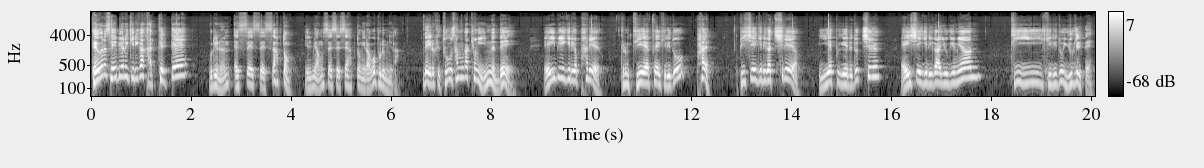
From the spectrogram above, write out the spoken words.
대응하는 세 변의 길이가 같을 때 우리는 SSS 합동, 일명 SS의 합동이라고 부릅니다. 네, 이렇게 두 삼각형이 있는데 AB의 길이가 8이에요. 그럼 DF의 길이도 8, BC의 길이가 7이에요. EF 길이도 7, AC의 길이가 6이면 DE 길이도 6일 때,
